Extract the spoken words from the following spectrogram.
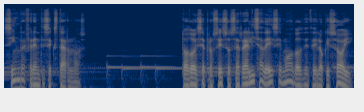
sin referentes externos. Todo ese proceso se realiza de ese modo desde lo que soy,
